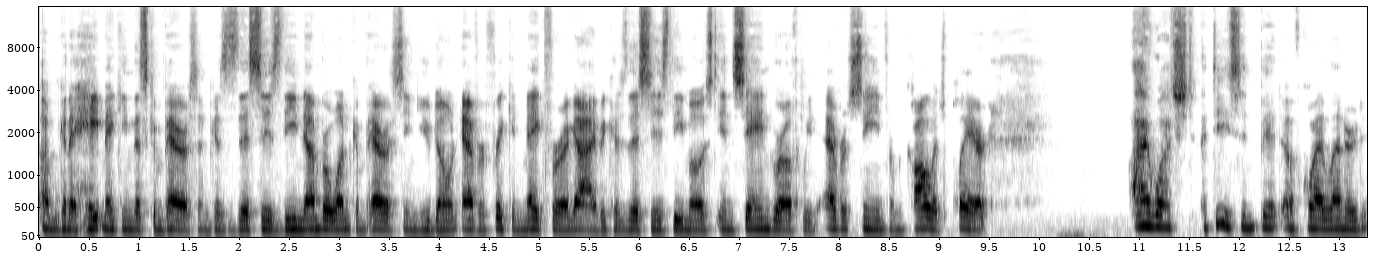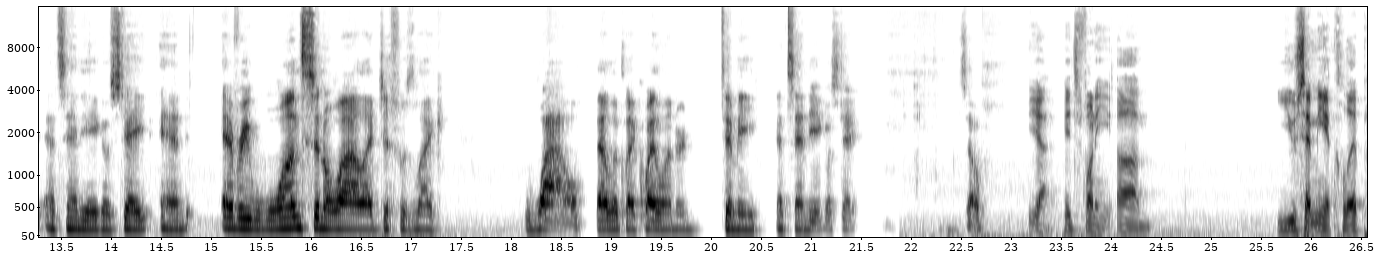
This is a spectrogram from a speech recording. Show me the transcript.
going to hate making this comparison because this is the number one comparison you don't ever freaking make for a guy because this is the most insane growth we've ever seen from a college player. I watched a decent bit of Kawhi Leonard at San Diego State, and every once in a while, I just was like, wow, that looked like Kawhi Leonard to me at San Diego State. So, Yeah, it's funny. Um, you sent me a clip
